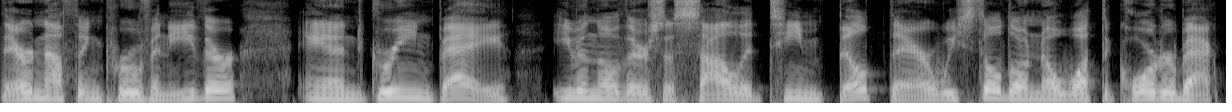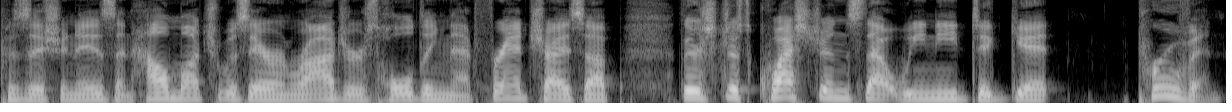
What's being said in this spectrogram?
they're nothing proven either. And Green Bay, even though there's a solid team built there, we still don't know what the quarterback position is and how much was Aaron Rodgers holding that franchise up. There's just questions that we need to get proven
